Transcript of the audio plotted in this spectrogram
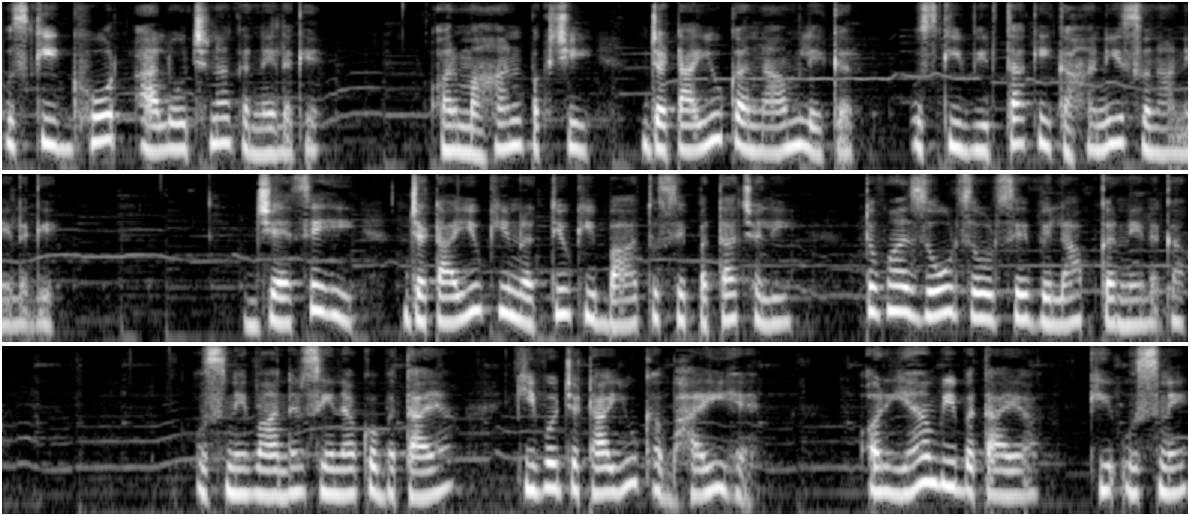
उसकी घोर आलोचना करने लगे और महान पक्षी जटायु का नाम लेकर उसकी वीरता की कहानी सुनाने लगे। जैसे ही जटायु की मृत्यु की बात उसे पता चली तो वह ज़ोर ज़ोर से विलाप करने लगा। उसने वानर सेना को बताया कि वो जटायु का भाई है और यह भी बताया कि उसने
